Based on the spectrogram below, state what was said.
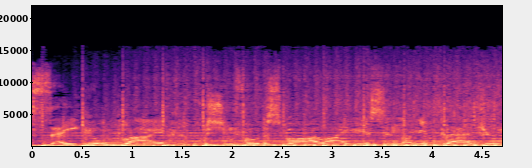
Say goodbye, wishing for the spotlight, missing on your bedroom.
